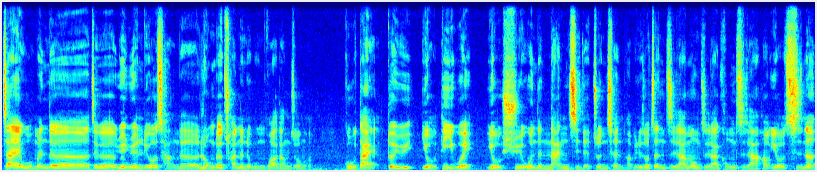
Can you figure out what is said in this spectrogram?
在我们的这个源远流长的龙的传人的文化当中哦。古代对于有地位、有学问的男子的尊称，哈，比如说曾子啊、孟子啊、孔子啊，哈，有词呢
